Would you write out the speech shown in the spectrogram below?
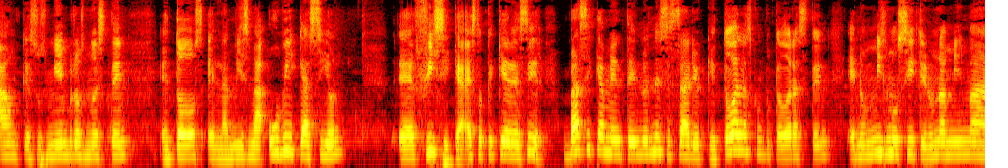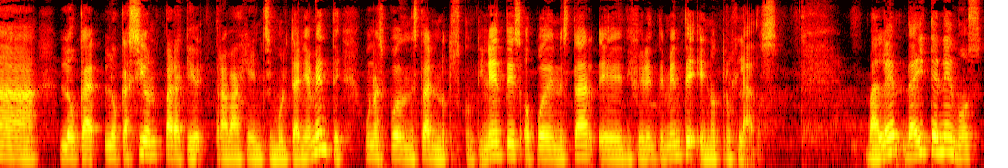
aunque sus miembros no estén eh, todos en la misma ubicación eh, física. ¿Esto qué quiere decir? Básicamente no es necesario que todas las computadoras estén en un mismo sitio, en una misma locación para que trabajen simultáneamente. Unas pueden estar en otros continentes o pueden estar eh, diferentemente en otros lados. ¿Vale? De ahí tenemos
